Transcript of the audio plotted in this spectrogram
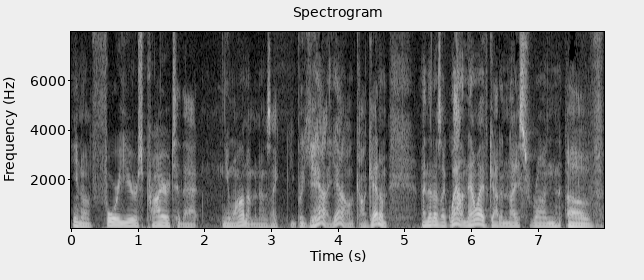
you know four years prior to that, you want them?" and I was like, "But yeah, yeah, I'll, I'll get them." And then I was like, "Wow, now I've got a nice run of,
